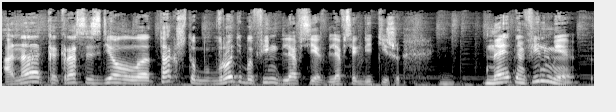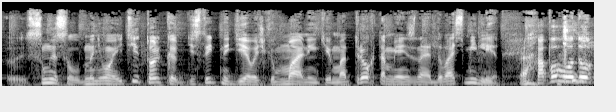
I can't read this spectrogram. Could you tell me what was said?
она как раз и сделала так, чтобы вроде бы фильм для всех, для всех детишек. На этом фильме э, смысл на него идти только действительно девочкам маленьким, от трех, там, я не знаю, до восьми лет. По поводу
